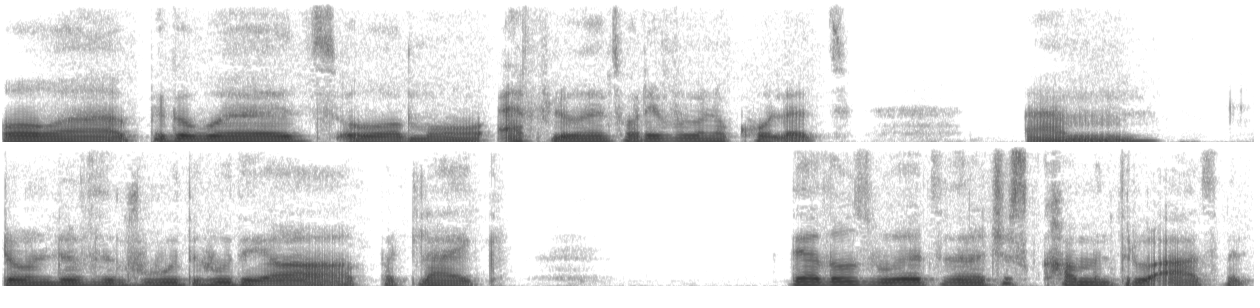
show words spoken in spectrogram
or uh, bigger words or more affluence, whatever you want to call it. Um, don't live them who who they are, but like there are those words that are just common through us that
